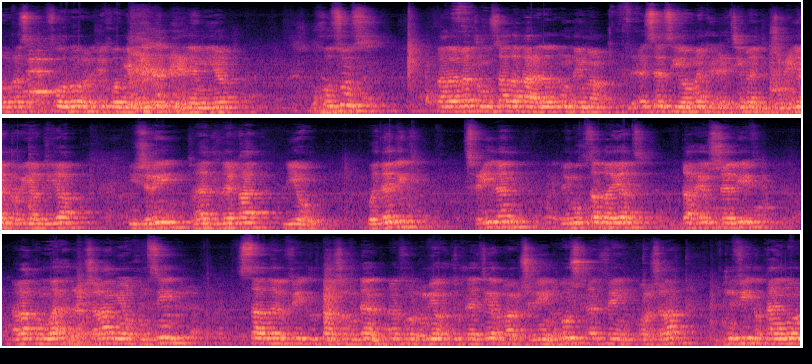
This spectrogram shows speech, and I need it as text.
رؤساء فروع الإخوة الهيئة الإعلامية بخصوص طلبات المصادقة على الأنظمة الأساسية ومنح الاعتماد للجمعيات الرياضية يجري هذا اللقاء اليوم. وذلك تفعيلا لمقتضيات الظهير الشريف رقم واحد عشرة مئة وخمسين الصادر في 13 رمضان 1431 24 غشت 2010 بتنفيذ القانون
